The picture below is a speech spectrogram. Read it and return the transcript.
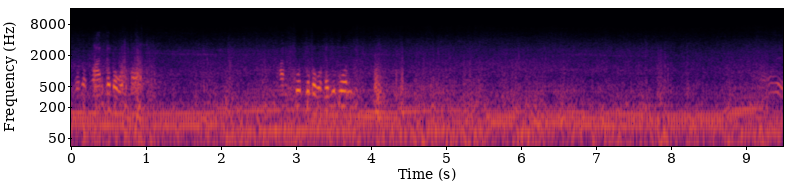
โอ้สะพานกระโดดมากพันโคตรกระโดดเลยทุกคนเฮ้ย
